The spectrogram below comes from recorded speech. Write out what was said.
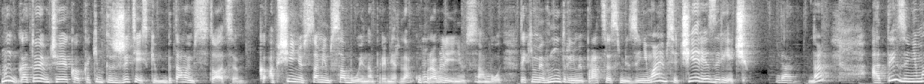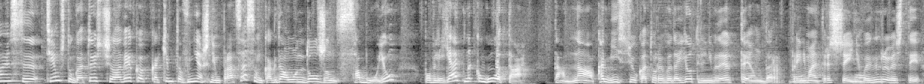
мы готовим человека к каким-то житейским, бытовым ситуациям, к общению с самим собой, например, да, к управлению собой. Такими внутренними процессами занимаемся через речь Да. да? А ты занимаешься тем, что готовишь человека к каким-то внешним процессам, когда он должен с собою повлиять на кого-то. Там, на комиссию, которая выдает или не выдает тендер, принимает решение. Выигрываешь ты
